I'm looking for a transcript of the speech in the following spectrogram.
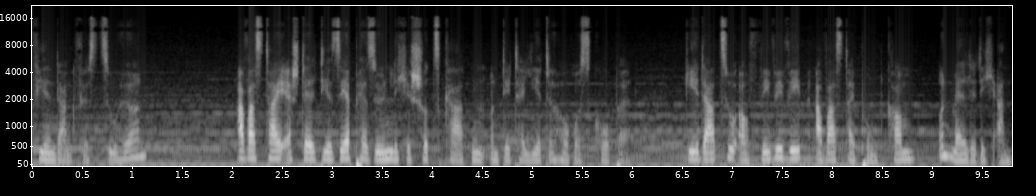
Vielen Dank fürs Zuhören Avastai erstellt dir sehr persönliche Schutzkarten und detaillierte Horoskope. Gehe dazu auf www.avastai.com und melde dich an.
